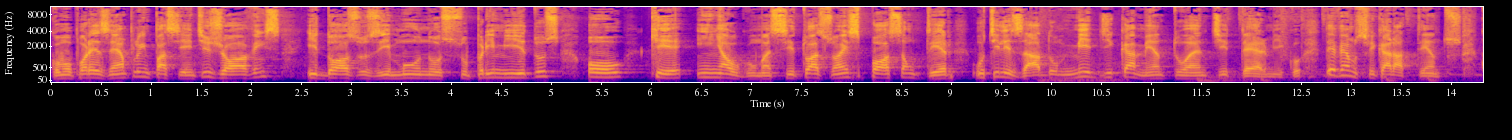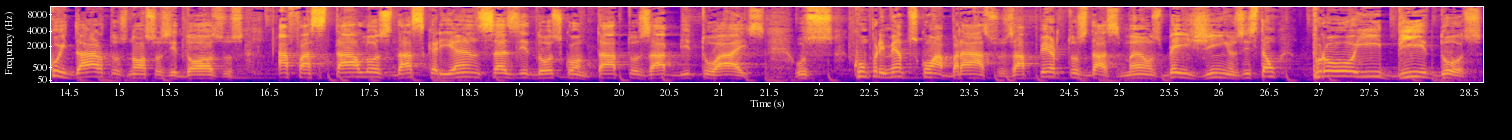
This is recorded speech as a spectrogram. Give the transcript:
como por exemplo em pacientes jovens, idosos imunossuprimidos ou que, em algumas situações, possam ter utilizado medicamento antitérmico. Devemos ficar atentos, cuidar dos nossos idosos, afastá-los das crianças e dos contatos habituais. Os cumprimentos com abraços, apertos das mãos, beijinhos estão proibidos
